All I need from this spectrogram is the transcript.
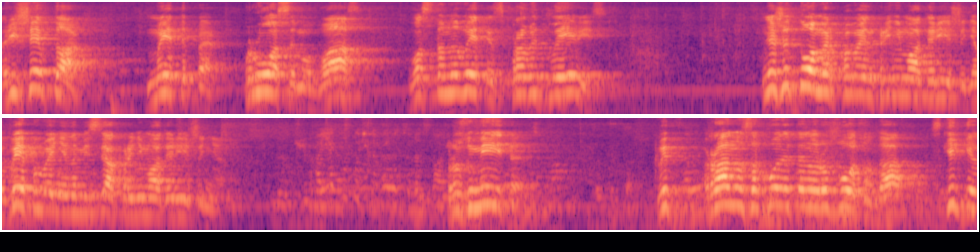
рішив так. Ми тепер просимо вас встановити справедливість. Не Житомир повинен приймати рішення, ви повинні на місцях приймати рішення. Розумієте? Ви рано заходите на роботу, да? скільки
